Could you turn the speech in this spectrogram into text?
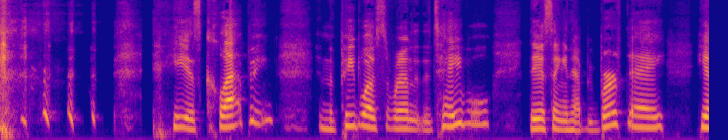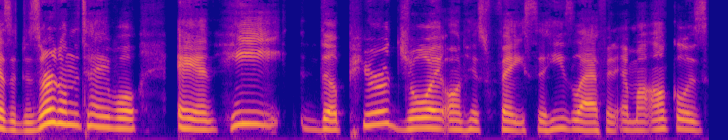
he is clapping, and the people have surrounded the table. They're singing happy birthday. He has a dessert on the table, and he the pure joy on his face that he's laughing, and my uncle is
